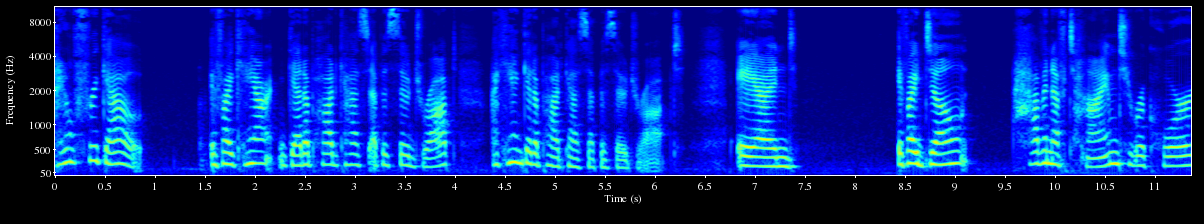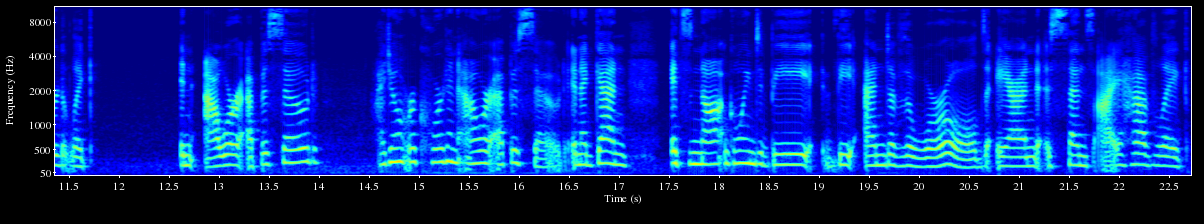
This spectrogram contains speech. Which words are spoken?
I don't freak out. If I can't get a podcast episode dropped, I can't get a podcast episode dropped. And if I don't have enough time to record like an hour episode, I don't record an hour episode. And again, it's not going to be the end of the world. And since I have like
